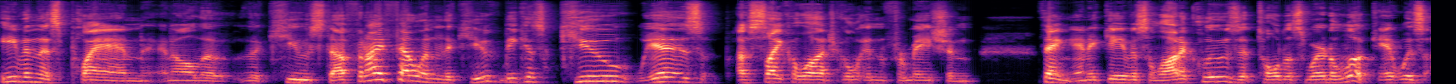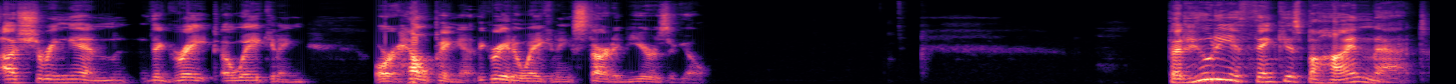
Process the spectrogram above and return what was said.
even this plan and all the, the Q stuff, and I fell into the Q because Q is a psychological information thing. And it gave us a lot of clues that told us where to look. It was ushering in the Great Awakening or helping it. The Great Awakening started years ago. But who do you think is behind that?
